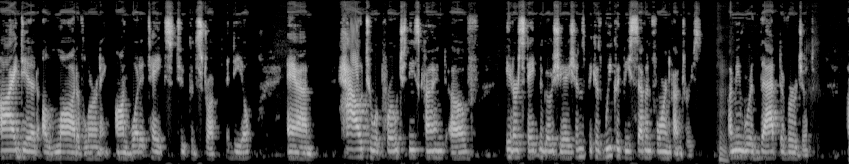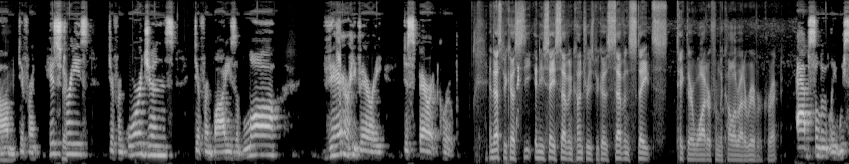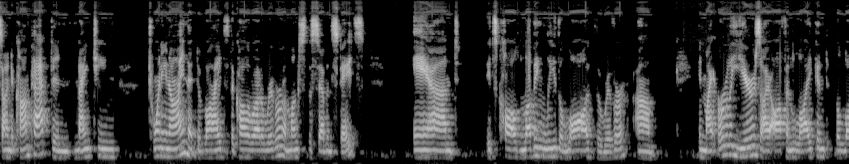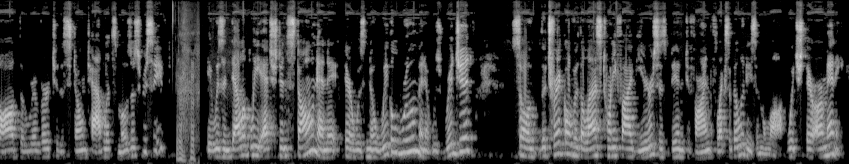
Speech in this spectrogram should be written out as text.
I did a lot of learning on what it takes to construct a deal and how to approach these kind of interstate negotiations because we could be seven foreign countries. Hmm. I mean, we're that divergent um, different histories, different origins, different bodies of law. Very, very disparate group. And that's because, and you say seven countries because seven states take their water from the Colorado River, correct? Absolutely. We signed a compact in 1929 that divides the Colorado River amongst the seven states. And it's called Lovingly the Law of the River. Um, in my early years, I often likened the law of the river to the stone tablets Moses received. it was indelibly etched in stone, and it, there was no wiggle room, and it was rigid. So the trick over the last 25 years has been to find the flexibilities in the law, which there are many.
